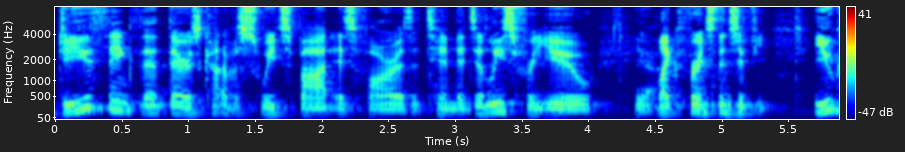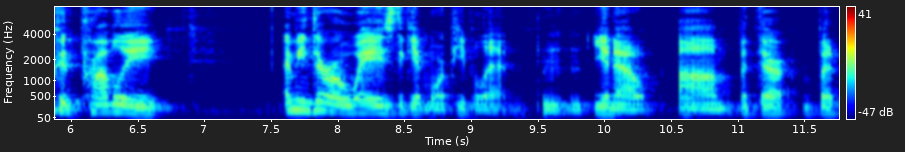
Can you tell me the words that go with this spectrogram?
Do you think that there's kind of a sweet spot as far as attendance, at least for you? Yeah. Mm-hmm. Like, for instance, if you, you could probably I mean, there are ways to get more people in, Mm-hmm. you know, um, but there, but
